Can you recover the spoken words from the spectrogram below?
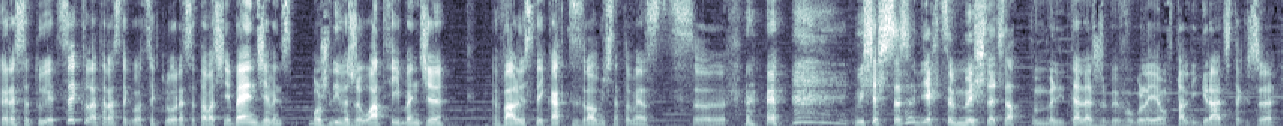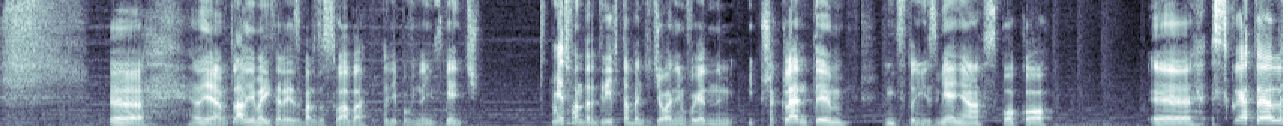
resetuje cykl, a teraz tego cyklu resetować nie będzie, więc możliwe, że łatwiej będzie value z tej karty zrobić, natomiast e, mi się szczerze nie chce myśleć nad tą Melitele, żeby w ogóle ją w talii grać, także e, no nie wiem, dla mnie Melitele jest bardzo słaba, to nie powinno nic zmienić. Miecz Vandergrifta będzie działaniem wojennym i przeklętym, nic to nie zmienia, spoko. Skojatel,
